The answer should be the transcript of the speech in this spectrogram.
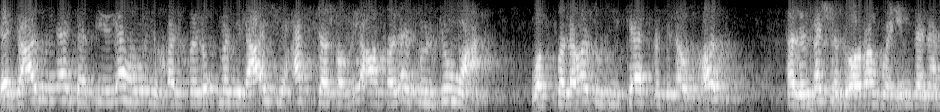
يجعل الناس في لهو خلف لقمة العيش حتى تضيع صلاة الجمعة والصلوات في كافة الأوقات؟ هذا المشهد أراه عندنا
